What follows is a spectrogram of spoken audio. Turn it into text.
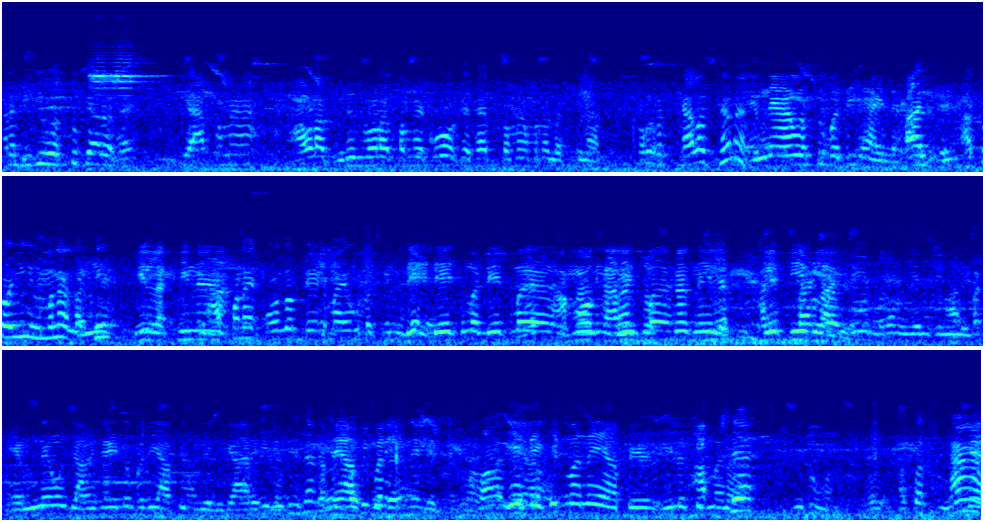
અને બીજી વસ્તુ ક્યારે થાય કે આપણને આવડા ધીરજવાળા તમે કહો કે સાહેબ તમે મને લખી નાખો. તમને ખ્યાલ જ છે ને? એમને આ વસ્તુ બધી ખ્યાલ છે. આ તો એ મને લખી એ લખીને આપણે કોઝ ઓફ ડેટમાં એવું લખીને. ડેટમાં ડેટમાં આમાં કારણ ચોક્કસ નહીં લખ્યું ખાલી ચેપ લાગે. એમને હું જાણકારી તો બધી આપી દીધી કે આ રીતે તમે આપી પણ એમને લેખિતમાં નહીં આપે એ આપશે ના.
